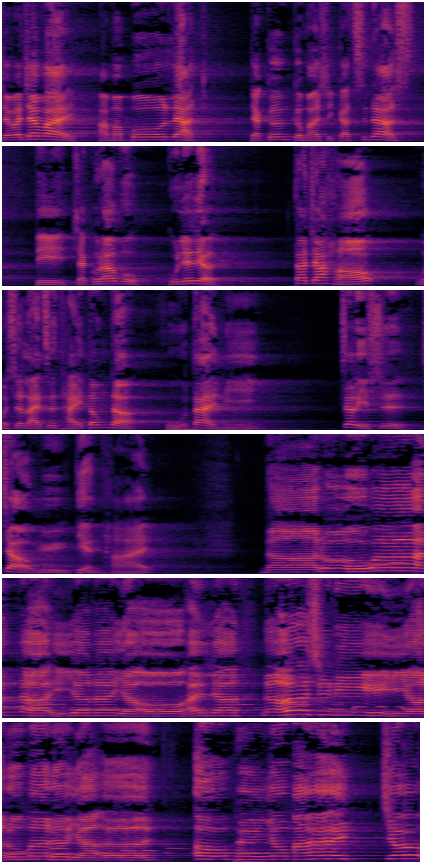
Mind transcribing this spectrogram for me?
加外加外，阿玛波拉，扎根格玛西卡斯达斯，迪加古拉布古列列。大家好，我是来自台东的胡代明，这里是教育电台。那罗哇那咿呀那呀哦哎呀，那是你呀鲁玛的呀恩哦，朋友们就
